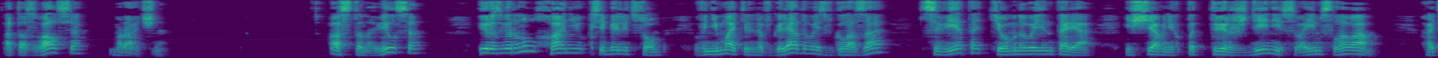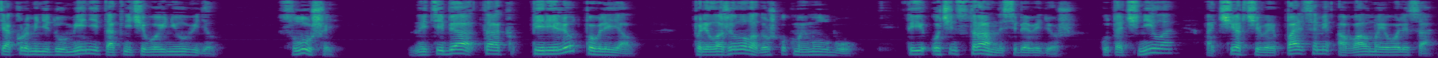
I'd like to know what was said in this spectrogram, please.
отозвался мрачно. Остановился и развернул Ханию к себе лицом, внимательно вглядываясь в глаза цвета темного янтаря, ища в них подтверждений своим словам, хотя кроме недоумений так ничего и не увидел. «Слушай, на тебя так перелет повлиял?» Приложила ладошку к моему лбу. «Ты очень странно себя ведешь», — уточнила, очерчивая пальцами овал моего лица.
